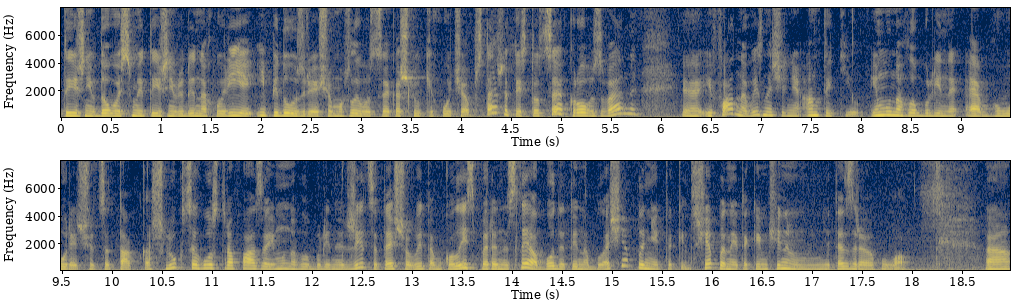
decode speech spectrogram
тижнів до 8 тижнів людина хворіє і підозрює, що можливо це кашлюк і хоче обстежитись, то це кров з вени е, і ФА на визначення антитіл. Імуноглобуліни М говорять, що це так кашлюк, це гостра фаза. Імуноглобуліни G – це те, що ви там колись перенесли, або дитина була щеплена, і таким чином імунітет зреагував. Е,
